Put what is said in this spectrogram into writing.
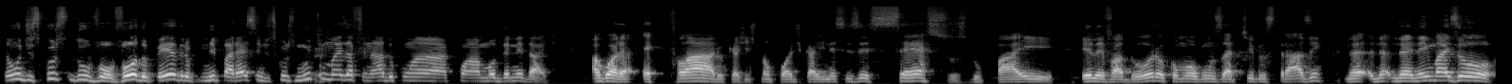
Então, o discurso do vovô do Pedro me parece um discurso muito mais afinado com a, com a modernidade. Agora, é claro que a gente não pode cair nesses excessos do pai elevador, ou como alguns artigos trazem, né, né, não é nem mais o,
